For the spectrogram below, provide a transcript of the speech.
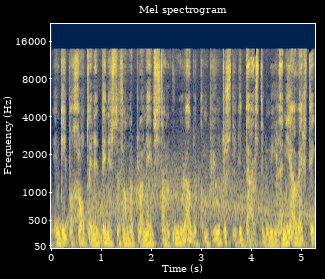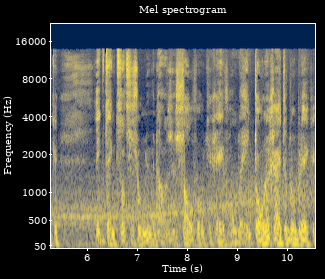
In diepe grotten in het binnenste van de planeet staan oeroude computers... die de duistere millennia wegtikken. Ik denk dat ze zo nu en dan eens een salvootje geven om de eentonigheid te doorbreken.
